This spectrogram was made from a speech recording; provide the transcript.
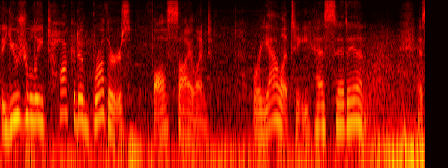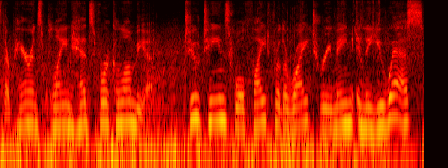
the usually talkative brothers fall silent. Reality has set in. As their parents' plane heads for Colombia, two teens will fight for the right to remain in the U.S.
